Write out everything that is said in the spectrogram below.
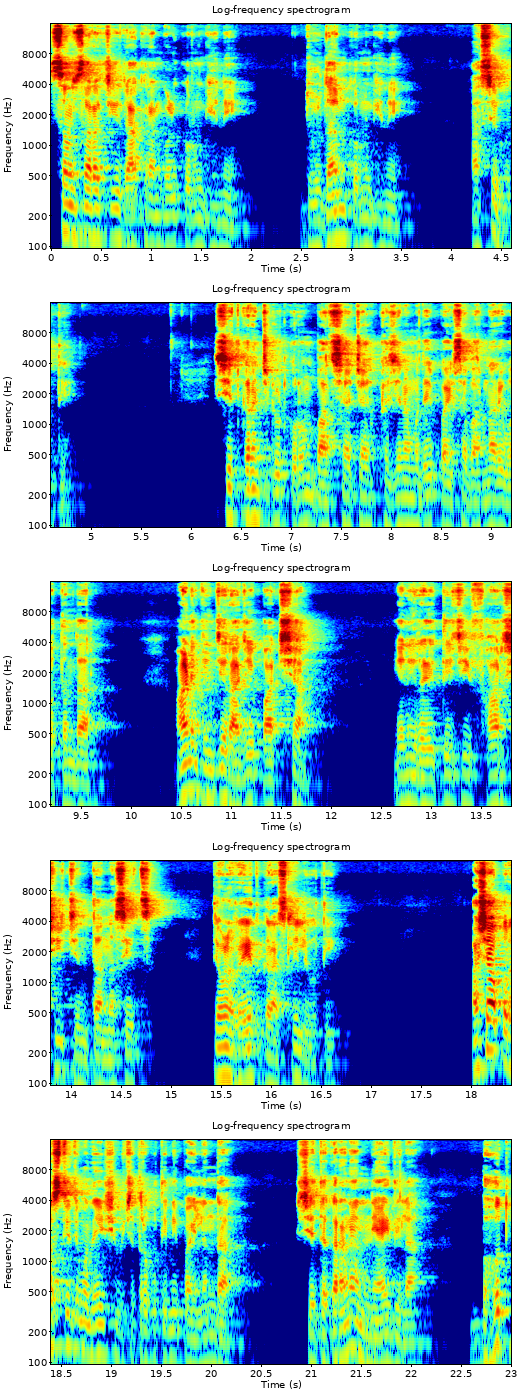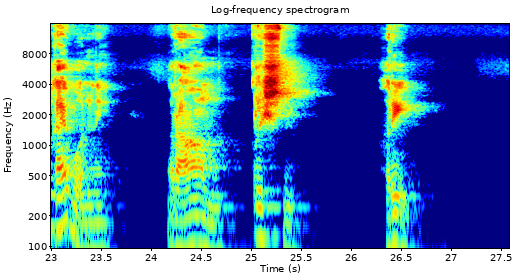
संसाराची राखरांगोळ करून घेणे धुळदान करून घेणे असे होते. शेतकऱ्यांची लूट करून बादशहाच्या खजिन्यामध्ये पैसा भरणारे वतनदार आणि त्यांचे राजे पातशाह यांनी रयतेची फारशी चिंता नसेच त्यामुळे रयत ग्रासलेली होती. अशा परिस्थितीमध्ये शिवछत्रपतींनी पहिल्यांदा शेतकऱ्यांना न्याय दिला. बहुत काय बोलणे? राम कृष्ण हरी.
